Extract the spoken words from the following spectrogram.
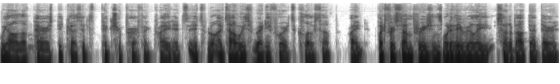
we all love Paris because it's picture perfect, right? It's it's it's always ready for its close up right? But for some Parisians, what are they really upset about that they're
